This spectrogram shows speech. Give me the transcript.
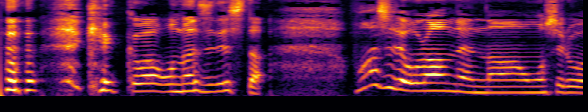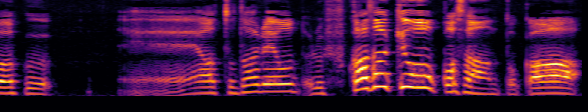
結果は同じでした。マジでおらんねんな、面白枠。えー、あと誰を、深田恭子さんとか、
